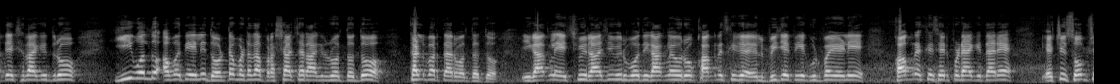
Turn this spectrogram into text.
ಅಧ್ಯಕ್ಷರಾಗಿದ್ದರು ಈ ಒಂದು ಅವಧಿಯಲ್ಲಿ ದೊಡ್ಡ ಮಟ್ಟದ ಭ್ರಷ್ಟಾಚಾರ ಆಗಿರುವಂಥದ್ದು ಕಂಡು ಬರ್ತಾ ಇರುವಂಥದ್ದು. ಈಗಾಗಲೇ ಎಚ್ ವಿ ರಾಜೀವ್ ಇರ್ಬೋದು, ಈಗಾಗಲೇ ಅವರು ಕಾಂಗ್ರೆಸ್ಗೆ ಬಿ ಜೆ ಪಿಗೆ ಗುಡ್ ಬೈ ಹೇಳಿ ಕಾಂಗ್ರೆಸ್ಗೆ ಸೇರ್ಪಡೆ ಆಗಿದ್ದಾರೆ ಎಚ್ ವಿ ಸೋಮಶೇಖರ್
